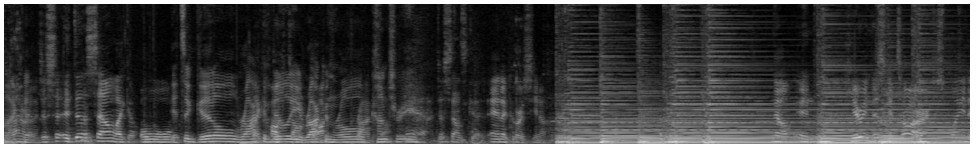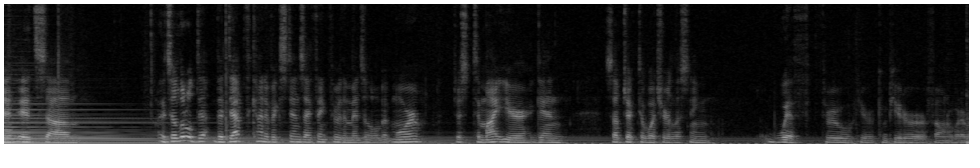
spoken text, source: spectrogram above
I don't know. it. Just it does sound like an old. It's a good old like rockabilly, honky-tonk rock and roll, rock song. country. Yeah, just sounds good. And of course, you know. Now, in hearing this guitar, just playing it, it's um, it's a little. De- the depth kind of extends, I think, through the mids a little bit more. Just to my ear, again, subject to what you're listening with through your computer or phone or whatever.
